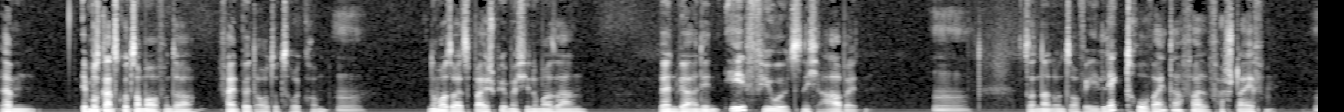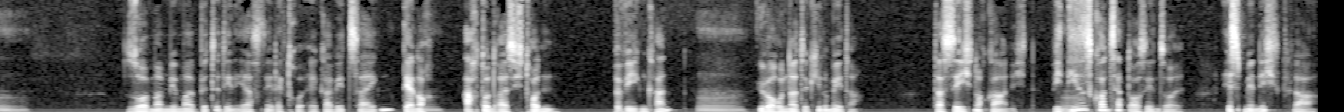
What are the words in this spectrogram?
Ähm, ich muss ganz kurz nochmal auf unser Feindbild-Auto zurückkommen. Hm. Nur mal so als Beispiel möchte ich nur mal sagen, wenn wir an den E-Fuels nicht arbeiten, Hm. sondern uns auf Elektro weiter ver versteifen, Hm. soll man mir mal bitte den ersten Elektro-LKW zeigen, der noch Mhm. 38 Tonnen bewegen kann, Hm. über hunderte Kilometer. Das sehe ich noch gar nicht. Wie Mhm. dieses Konzept aussehen soll, ist mir nicht klar.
